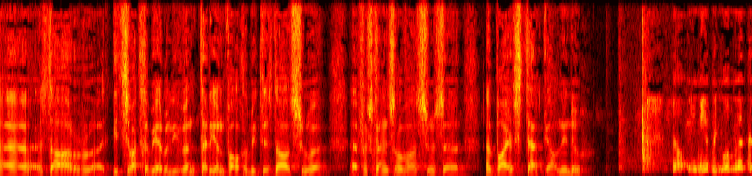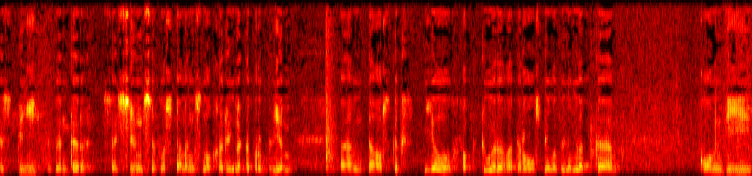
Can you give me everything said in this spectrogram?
Uh is daar uh, iets wat gebeur met die winterreënvalgebied is daar so 'n verskynsel was soos 'n 'n baie sterk El Niño? Ja, en nie op die oomblik is die winter seisoen se voorspellings nog 'n redelike probleem. Ehm um, daar's te veel faktore wat 'n rol speel. Op die oomblik uh, kon die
